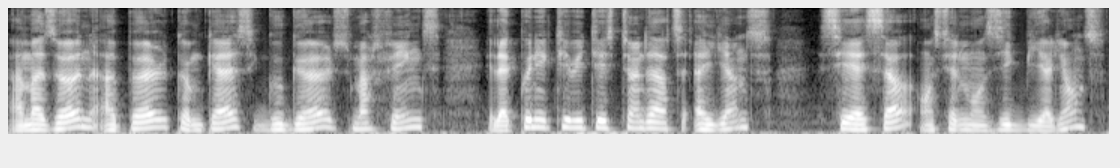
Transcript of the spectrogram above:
Amazon, Apple, Comcast, Google, SmartThings et la Connectivity Standards Alliance CSA, anciennement Zigbee Alliance,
